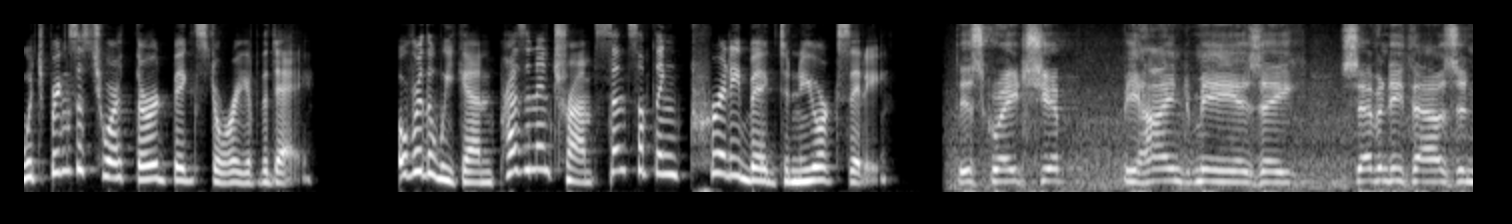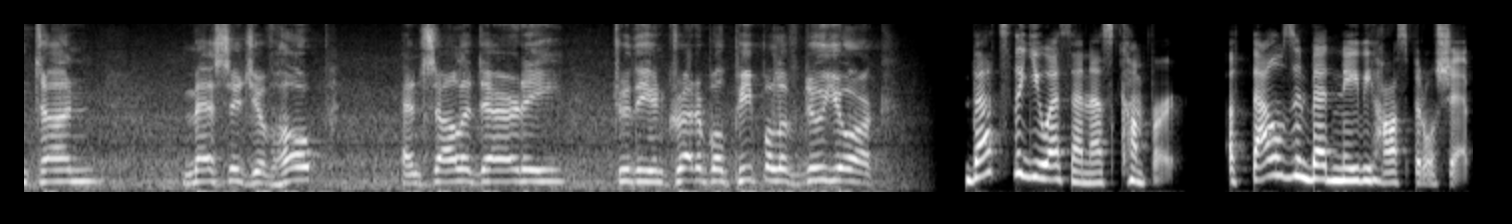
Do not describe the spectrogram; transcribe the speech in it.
Which brings us to our third big story of the day. Over the weekend, President Trump sent something pretty big to New York City. This great ship behind me is a 70,000 ton message of hope and solidarity to the incredible people of New York. That's the USNS Comfort, a thousand bed Navy hospital ship.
